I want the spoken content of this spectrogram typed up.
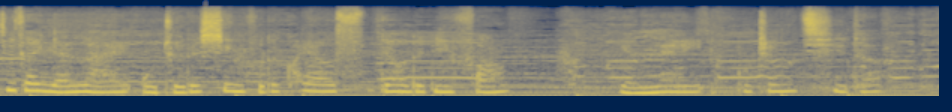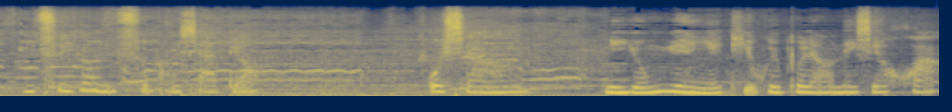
就在原来我觉得幸福的快要死掉的地方，眼泪不争气的。一次又一次往下掉，我想，你永远也体会不了那些话，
